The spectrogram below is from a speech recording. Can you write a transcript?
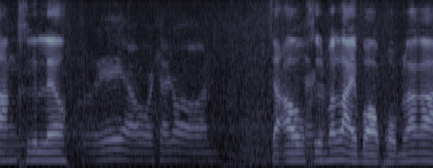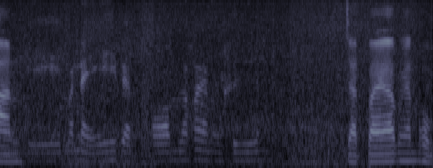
ตังค์คืนเร็ว เฮ้ยเอาใช้ก่อน จะเอาคืนเมื่อไหร่บอกผมแล้วกันโอเควันไหนแบบพร้อมแล้วค่อยเอามันคืน จัดไปครับงั้นผม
